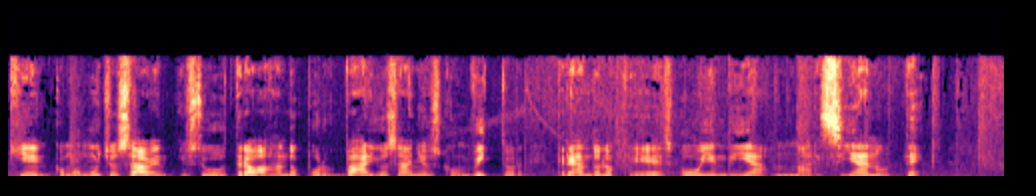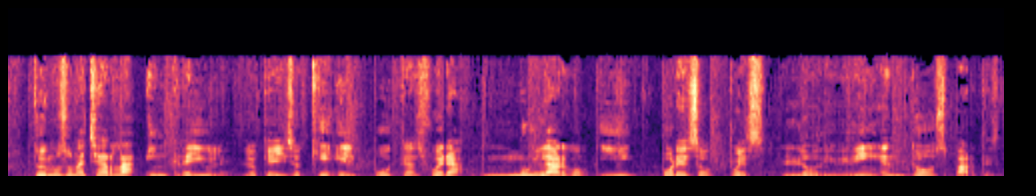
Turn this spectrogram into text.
quien, como muchos saben, estuvo trabajando por varios años con Víctor, creando lo que es hoy en día Marciano Tech Tuvimos una charla increíble, lo que hizo que el podcast fuera muy largo y por eso pues lo dividí en dos partes.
